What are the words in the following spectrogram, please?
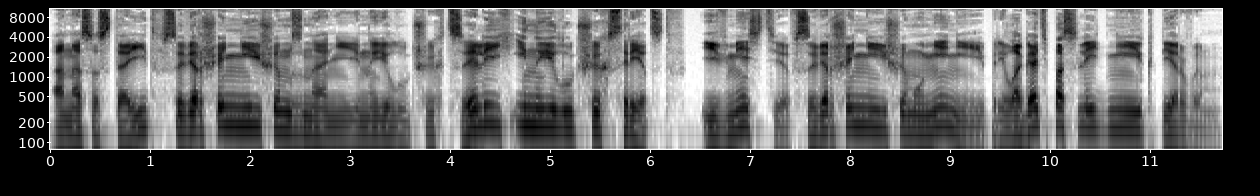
Она состоит в совершеннейшем знании наилучших целей и наилучших средств, и вместе в совершеннейшем умении прилагать последние к первым.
